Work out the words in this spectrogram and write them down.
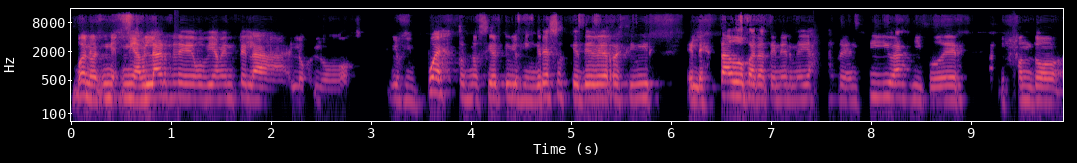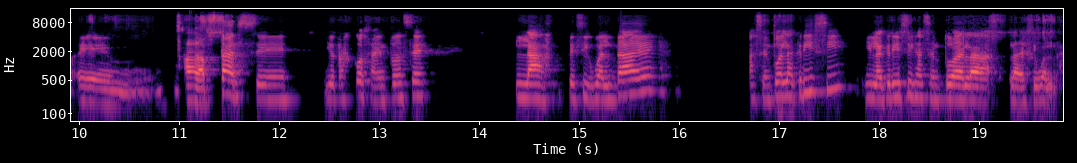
bueno, ni, hablar de obviamente los impuestos, ¿no es cierto? Y los ingresos que debe recibir el Estado para tener medidas preventivas y poder en el fondo, em, adaptarse y otras cosas. Entonces, las desigualdades acentúan la crisis y la crisis acentúa la, desigualdad.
